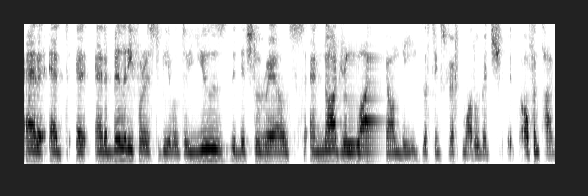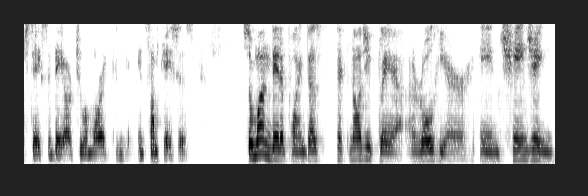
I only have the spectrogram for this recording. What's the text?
at, at, at ability for us to be able to use the digital rails and not rely on the existing Swift model, which oftentimes takes a day or two or more in, in some cases. So, one data point does technology play a, role here in changing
